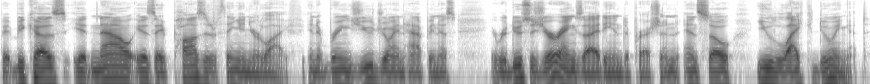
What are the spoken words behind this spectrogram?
But because it now is a positive thing in your life and it brings you joy and happiness, it reduces your anxiety and depression, and so you like doing it.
